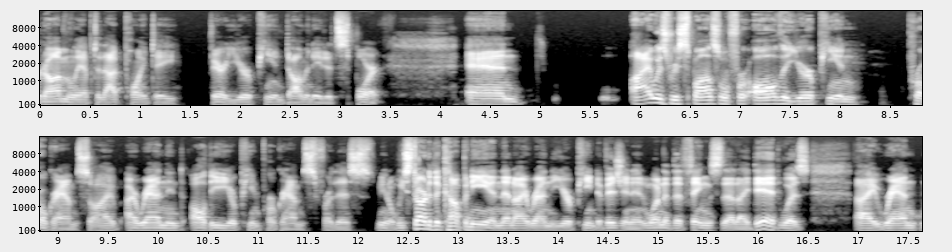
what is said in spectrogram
predominantly up to that point a very European dominated sport, and I was responsible for all the European programs. So I, I ran all the European programs for this. You know, we started the company and then I ran the European division. And one of the things that I did was I ran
